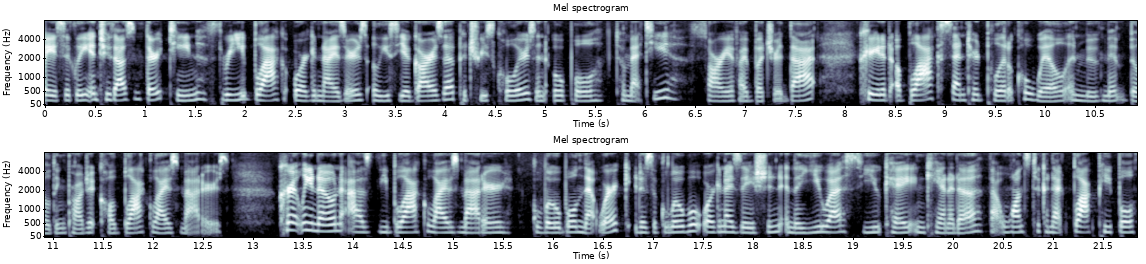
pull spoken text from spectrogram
basically in 2013 three black organizers alicia garza Patrisse Cullors, and opal tometi sorry if i butchered that created a black centered political will and movement building project called black lives matters Currently known as the Black Lives Matter Global Network, it is a global organization in the US, UK, and Canada that wants to connect Black people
